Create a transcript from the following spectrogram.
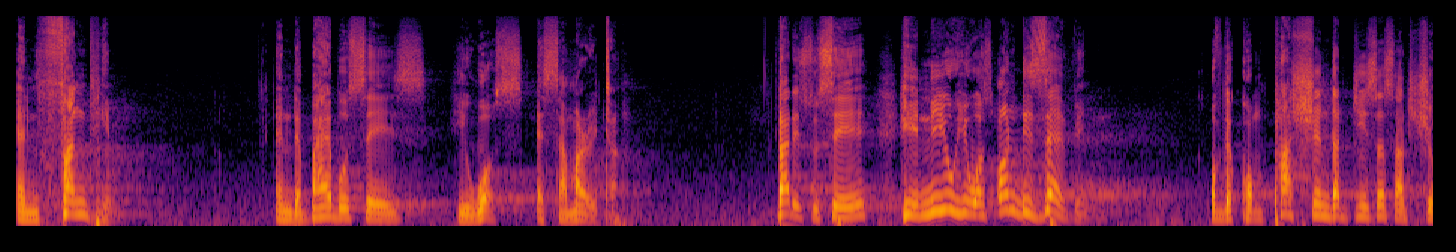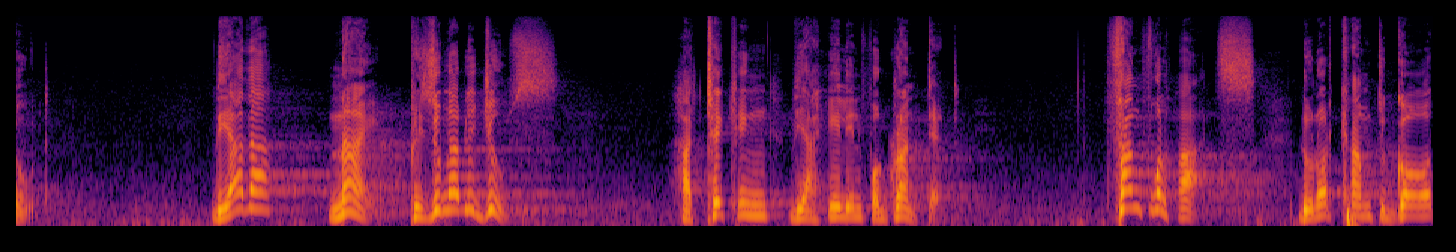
and thanked him. And the Bible says he was a Samaritan. That is to say, he knew he was undeserving of the compassion that Jesus had showed. The other nine, presumably Jews, had taken their healing for granted. Thankful hearts do not come to God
